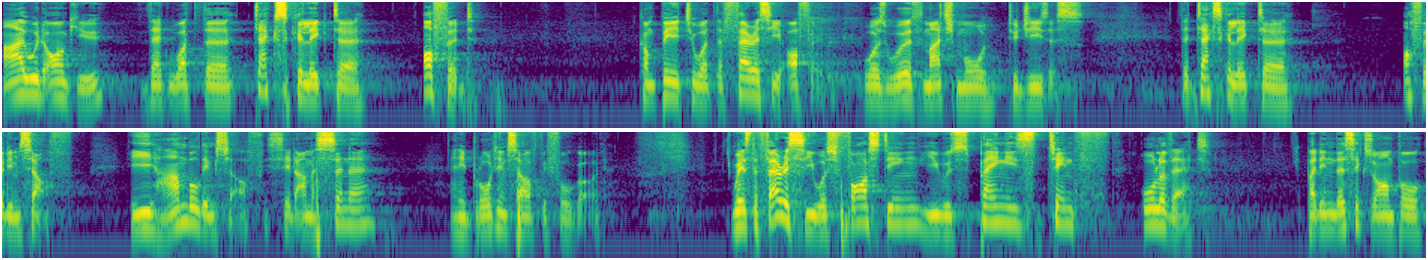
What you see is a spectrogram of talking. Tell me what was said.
I would argue that what the tax collector offered compared to what the Pharisee offered was worth much more to Jesus. The tax collector offered himself. He humbled himself. He said, I'm a sinner, and he brought himself before God. Whereas the Pharisee was fasting, he was paying his tenth, all of that. But in this example,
